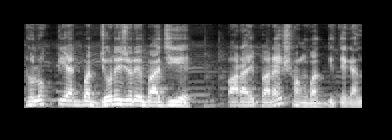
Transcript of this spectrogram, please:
ঢোলকটি একবার জোরে জোরে বাজিয়ে পাড়ায় পাড়ায় সংবাদ দিতে গেল।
